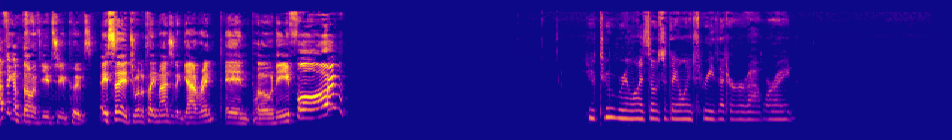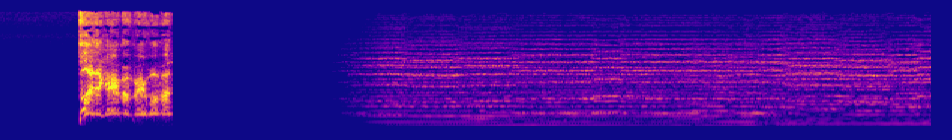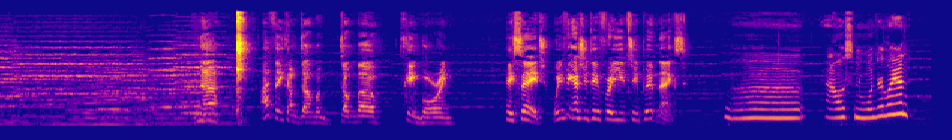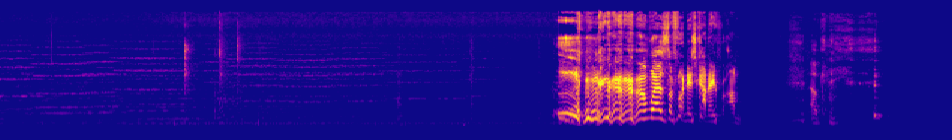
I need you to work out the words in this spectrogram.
think I'm done with you two poops. Hey Sage, you want to play Magic the Gathering in pony form? You do realize those are the only three that are out, right? Play the game of me, woman! Nah, I think I'm done with Dumbo. It's getting boring. Hey Sage, what do you think I should do for a YouTube poop next? Uh, Alice in Wonderland? Where's the footage coming from? Okay.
